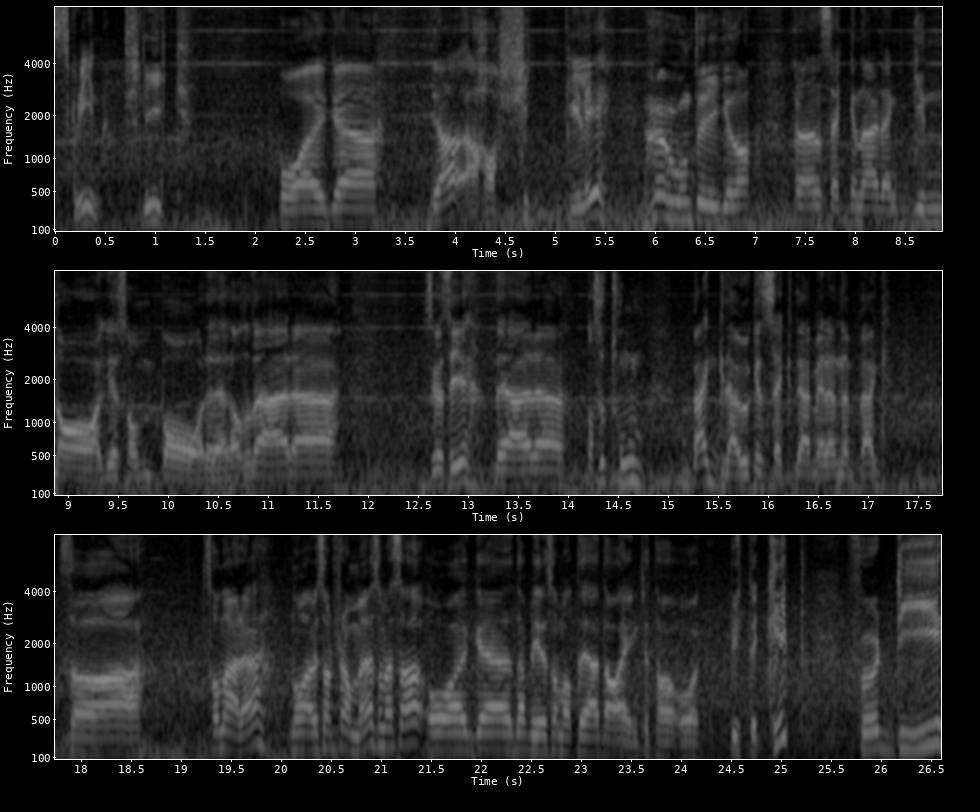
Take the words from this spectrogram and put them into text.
Screen. Slik. Og eh, ja, jeg har skikkelig vondt i ryggen nå. For den sekken der, den gnager som bare det. Altså, det er Hva Skal jeg si Det er eh, ganske tung bag. Det er jo ikke en sekk, det er mer enn en bag. Så sånn er det. Nå er vi snart framme, som jeg sa, og eh, da blir det sånn at jeg da egentlig tar og bytter klipp. Fordi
